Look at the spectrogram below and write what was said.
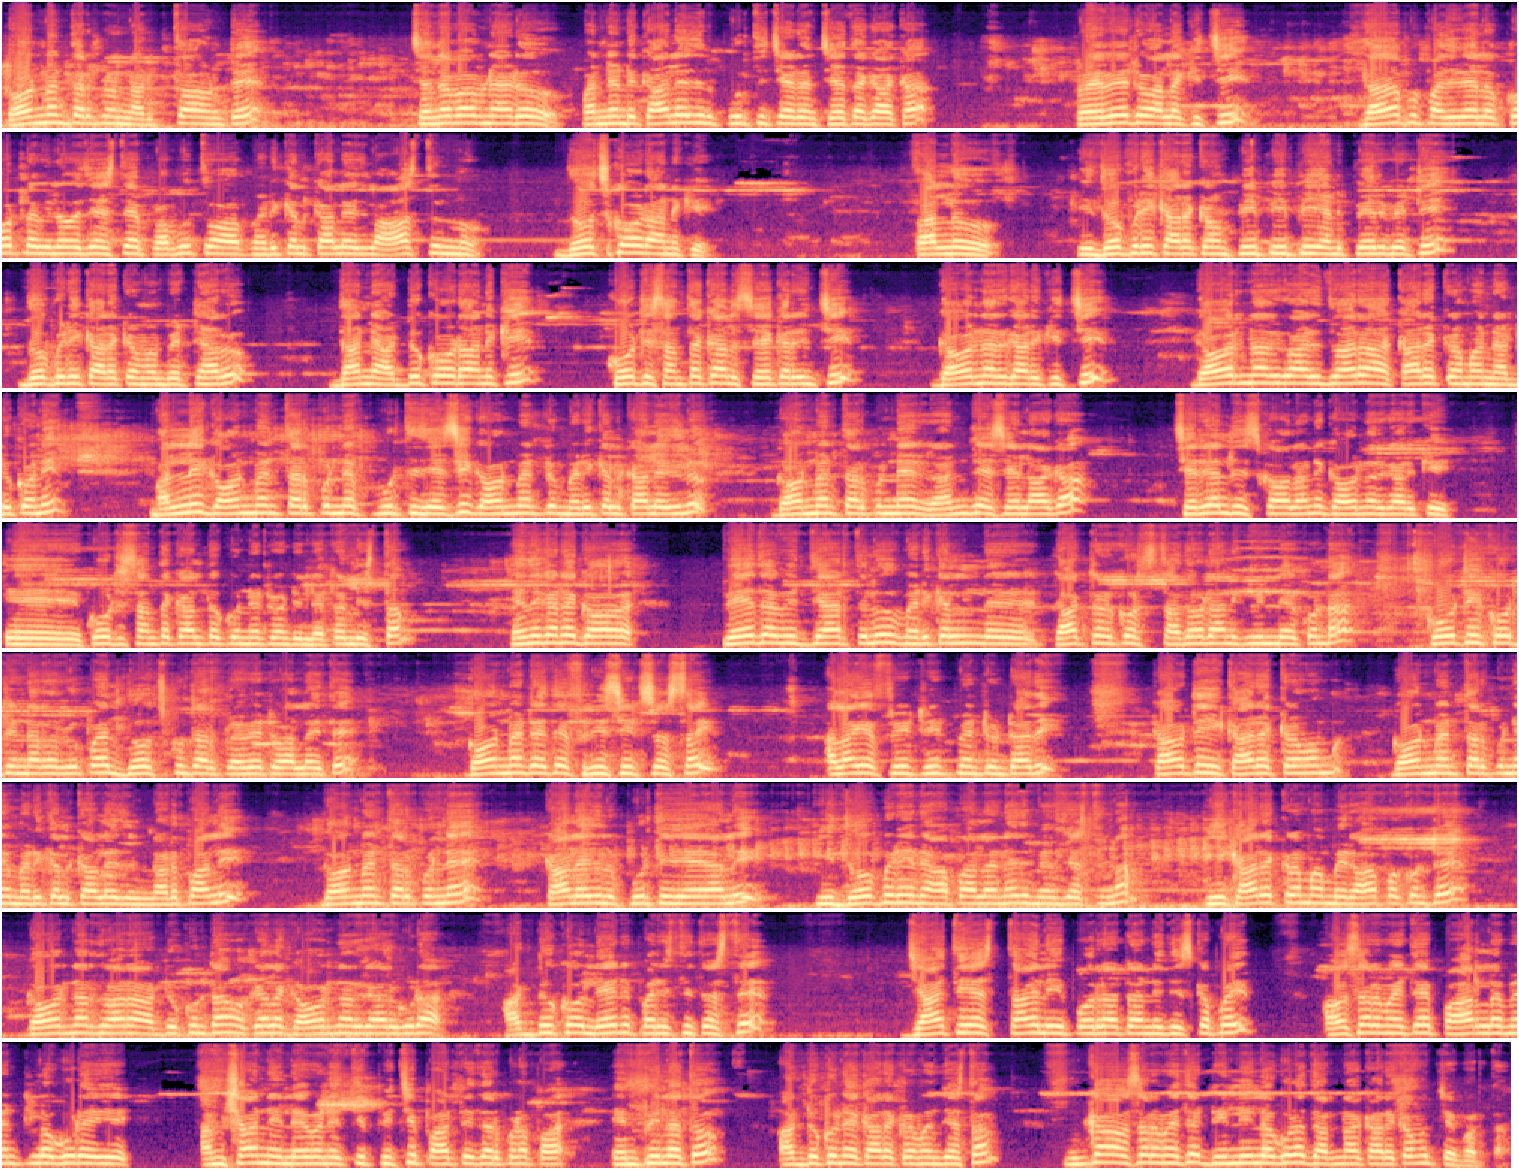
గవర్నమెంట్ తరఫున నడుపుతూ ఉంటే చంద్రబాబు నాయుడు పన్నెండు కాలేజీలు పూర్తి చేయడం చేతగాక ప్రైవేటు వాళ్ళకిచ్చి దాదాపు పదివేల కోట్ల విలువ చేస్తే ప్రభుత్వ మెడికల్ కాలేజీల ఆస్తులను దోచుకోవడానికి వాళ్ళు ఈ దోపిడీ కార్యక్రమం పీపీపీ అని పేరు పెట్టి దోపిడీ కార్యక్రమం పెట్టారు దాన్ని అడ్డుకోవడానికి కోటి సంతకాలు సేకరించి గవర్నర్ గారికి ఇచ్చి గవర్నర్ గారి ద్వారా ఆ కార్యక్రమాన్ని అడ్డుకొని మళ్ళీ గవర్నమెంట్ తరపునే పూర్తి చేసి గవర్నమెంట్ మెడికల్ కాలేజీలు గవర్నమెంట్ తరపునే రన్ చేసేలాగా చర్యలు తీసుకోవాలని గవర్నర్ గారికి కోటి సంతకాలతో కూడినటువంటి లెటర్లు ఇస్తాం. ఎందుకంటే గవ పేద విద్యార్థులు మెడికల్ డాక్టర్ కోర్స్ చదవడానికి వీలు లేకుండా కోటి కోటిన్నర రూపాయలు దోచుకుంటారు ప్రైవేట్ వాళ్ళు అయితే గవర్నమెంట్ అయితే ఫ్రీ సీట్స్ వస్తాయి. అలాగే ఫ్రీ ట్రీట్మెంట్ ఉంటుంది. కాబట్టి ఈ కార్యక్రమం గవర్నమెంట్ తరపునే మెడికల్ కాలేజీలు నడపాలి. గవర్నమెంట్ తరపునే కాలేజీలు పూర్తి చేయాలి. ఈ దోపిడీని ఆపాలనేది మేము చేస్తున్నాం. ఈ కార్యక్రమం మీరు ఆపకుంటే గవర్నర్ ద్వారా అడ్డుకుంటాం. ఒకవేళ గవర్నర్ గారు కూడా అడ్డుకోలేని పరిస్థితి వస్తే జాతీయ స్థాయిలో ఈ పోరాటాన్ని తీసుకుపోయి అవసరమైతే పార్లమెంట్లో కూడా ఈ అంశాన్ని లేవనెత్తిప్పించి పార్టీ తరఫున ఎంపీలతో అడ్డుకునే కార్యక్రమం చేస్తాం. ఇంకా అవసరమైతే ఢిల్లీలో కూడా ధర్నా కార్యక్రమం చేపడతాం.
